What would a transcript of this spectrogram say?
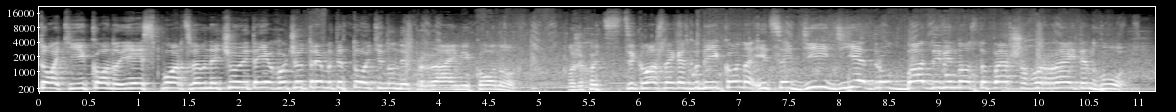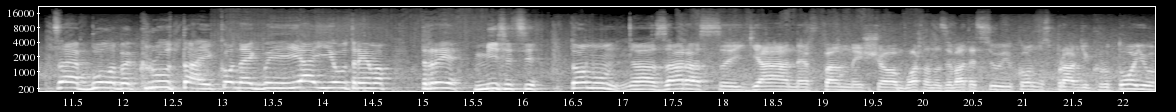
Тоті ікону. EA Sports, ви мене чуєте? Я хочу отримати Тоті, ну не прайм ікону. Може, хоч це класна якась буде ікона, і це Дід'є Дрогба 91-го рейтингу. Це була би крута ікона, якби я її отримав три місяці тому. А зараз я не впевнений, що можна називати цю ікону справді крутою,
